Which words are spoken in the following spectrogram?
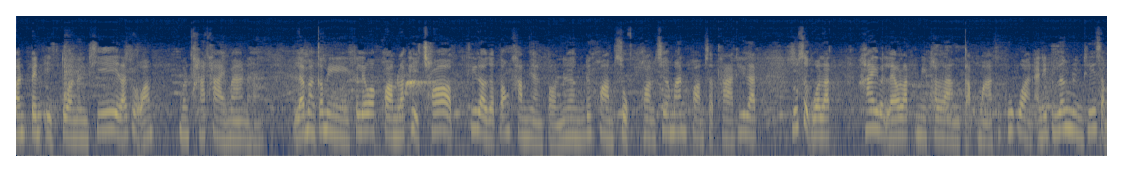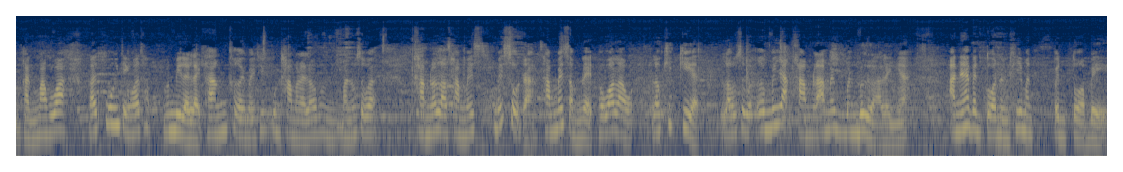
มันเป็นอีกตัวหนึ่งที่รัฐบอกว่า มันท้าทายมากนะคะแล้วมันก็มีเขาเรียกว่าความรับผิดชอบที่เราจะต้องทำอย่างต่อเนื่อง ด้วยความสุขความเชื่อมั่นความศรัทธาที่รัฐ รู้สึกว่ารัฐให้ไปแล้วรัฐมีพลังกลับมาทุกๆวัน อันนี้เป็นเรื่องหนึ่งที่สำคัญมากเพราะว่ารัฐพูดจริงๆว่ามันมีหลาย ๆ ครั้งเคยไหมที่คุณทำอะไรแล้วมันมันรู้สึกว่าทำแล้วเราทำไม่ไม่สุดอะทำไม่สำเร็จ เพราะว่าเราเราขี้เกียจเรารู้สึกว่าเออไม่อยากทำแล้วไม่มันเบื่ออะไรเงี้ยอันนี้เป็นตัวหนึ่งที่มันเป็นตัวเบรก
